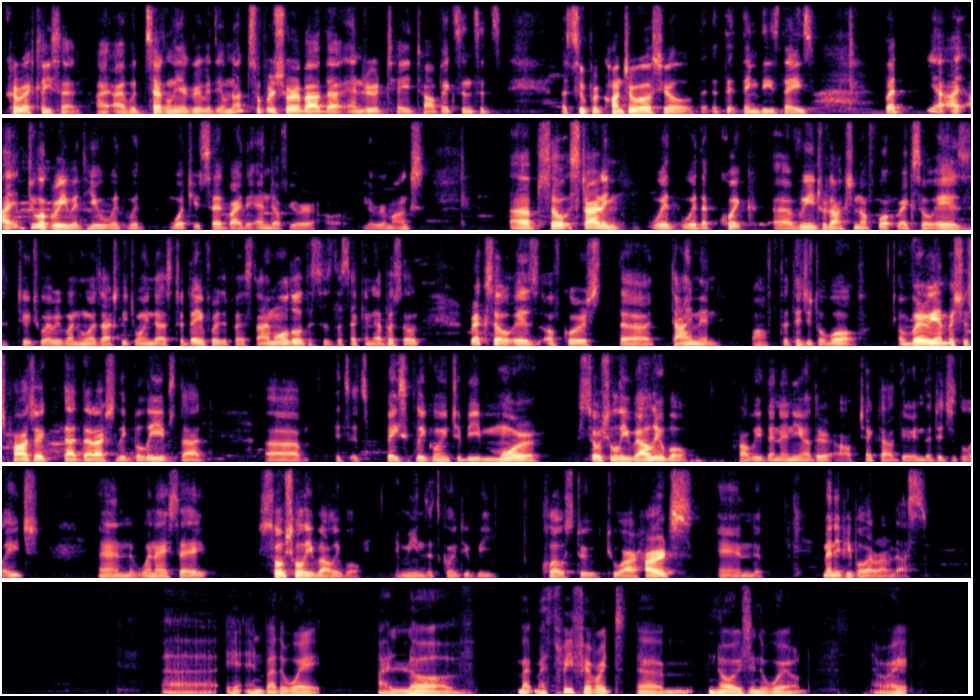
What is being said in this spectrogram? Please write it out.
Correctly said. I, I would certainly agree with you. I'm not super sure about the Andrew Tate topic since it's a super controversial th- th- thing these days. But yeah, I, I do agree with you with, with what you said by the end of your your remarks. Uh, so starting with with a quick uh, reintroduction of what Rexo is to, to everyone who has actually joined us today for the first time, although this is the second episode. Rexo is, of course, the diamond of the digital world a very ambitious project that that actually believes that uh, it's it's basically going to be more socially valuable probably than any other object out there in the digital age. And when I say socially valuable, it means it's going to be close to to our hearts and many people around us. Uh, and by the way, I love my, my three favorite um, noise in the world. All right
